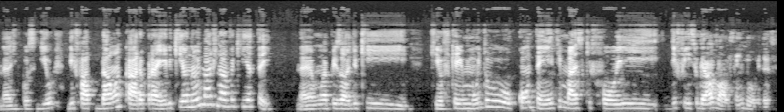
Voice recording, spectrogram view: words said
né? A gente conseguiu, de fato, dar uma cara para ele que eu não imaginava que ia ter. Né? Um episódio que que eu fiquei muito contente, mas que foi difícil gravar, sem dúvidas.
